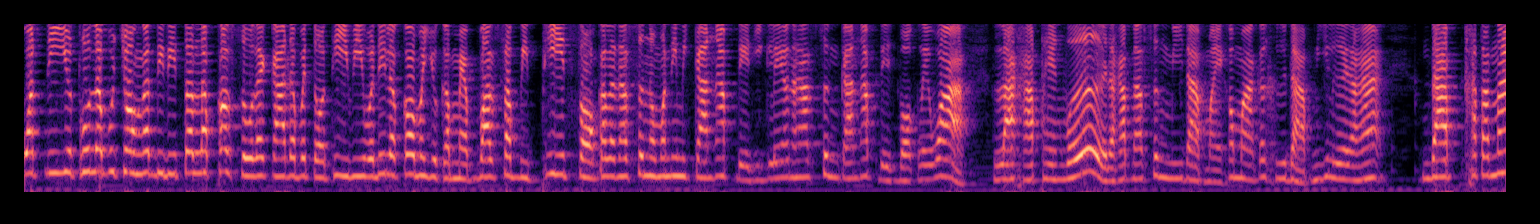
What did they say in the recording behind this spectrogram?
วัดดียูทูบและผู้ชมครับดีๆต้อนรับเข้าสู่รายการเอาไปตัวทีวีวันนี้เราก็มาอยู่กับแมปวาซาบิพีทสองกันแล้วนะซึ่งวันนี้มีการอัปเดตอีกแล้วนะฮะซึ่งการอัปเดตบอกเลยว่า ราคาแพงเวอร์นะครับนะซึ่งมีดาบใหม่เข้ามาก็คือดาบนี้เลยนะฮะดาบคาตานะ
